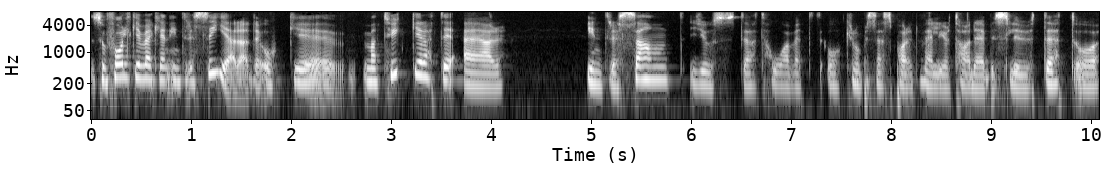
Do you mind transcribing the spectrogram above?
så folk är verkligen intresserade och eh, man tycker att det är intressant just att hovet och kronprinsessparet väljer att ta det här beslutet och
